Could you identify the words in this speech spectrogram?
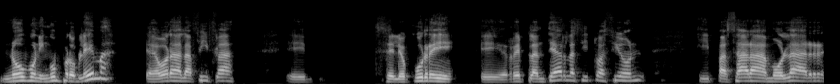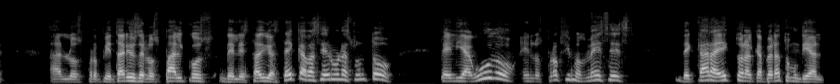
no hubo ningún problema. Ahora a la FIFA eh, se le ocurre eh, replantear la situación y pasar a molar a los propietarios de los palcos del Estadio Azteca. Va a ser un asunto peliagudo en los próximos meses de cara a Héctor al Campeonato Mundial.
